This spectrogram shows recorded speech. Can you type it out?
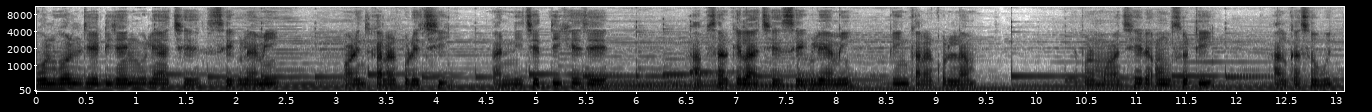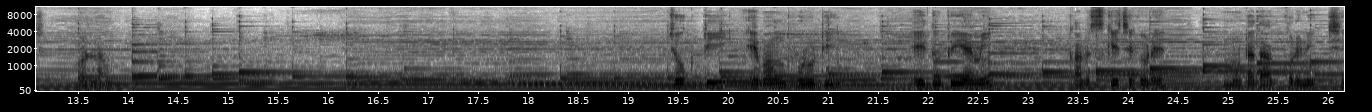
গোল গোল যে ডিজাইনগুলি আছে, সেগুলো আমি অরেঞ্জ কালার করেছি। আর নিচের দিকে যে হাফ সার্কেল আছে, সেগুলি আমি পিঙ্ক কালার করলাম। এরপর মাঝের অংশটি হালকা সবুজ করলাম। চোখটি এবং ভুরুটি এই দুটোই আমি কালো স্কেচে করে মোটা দাগ করে নিচ্ছি।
